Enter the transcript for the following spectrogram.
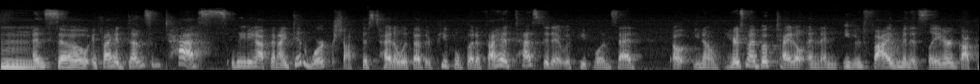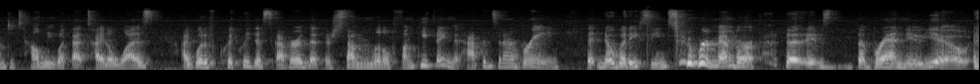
Mm. And so if I had done some tests leading up, and I did workshop this title with other people, but if I had tested it with people and said, oh, you know, here's my book title, and then even five minutes later got them to tell me what that title was, I would have quickly discovered that there's some little funky thing that happens in our brain that nobody seems to remember that it was the brand new you.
